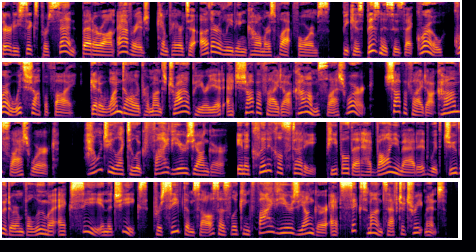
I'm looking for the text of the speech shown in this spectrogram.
36% better on average compared to other leading commerce platforms because businesses that grow grow with Shopify. Get a $1 per month trial period at shopify.com/work. shopify.com/work. How would you like to look 5 years younger? In a clinical study, people that had volume added with Juvederm Voluma XC in the cheeks perceived themselves as looking 5 years younger at 6 months after treatment.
